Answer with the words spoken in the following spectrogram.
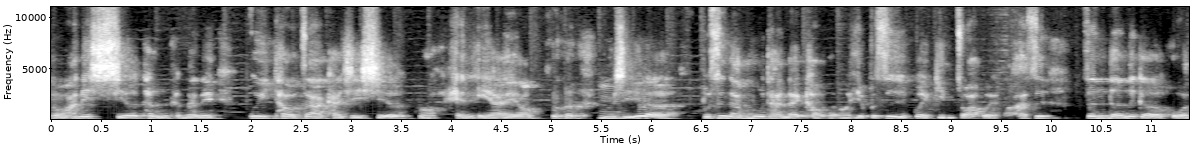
吼安尼烧腾腾安尼，为透早开始烧吼，很香的哦，不是那个不是拿木炭来烤的哦，也不是过金抓火哦，它是真的那个火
